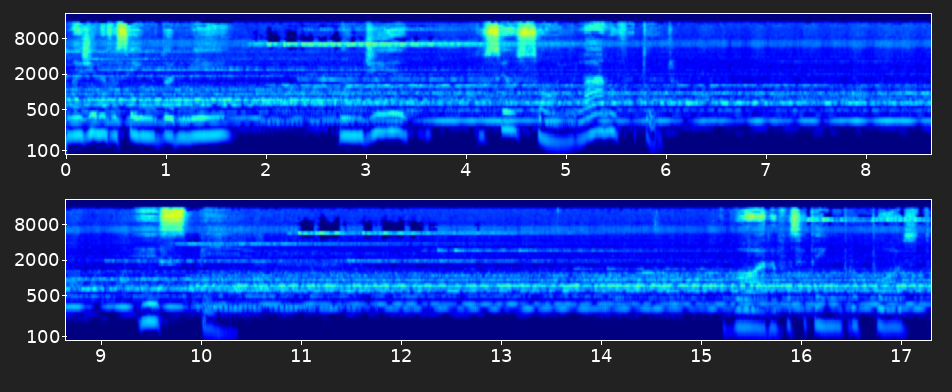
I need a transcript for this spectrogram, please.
Imagina você indo dormir num dia do seu sonho lá no futuro. Respire. Agora você tem um propósito,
